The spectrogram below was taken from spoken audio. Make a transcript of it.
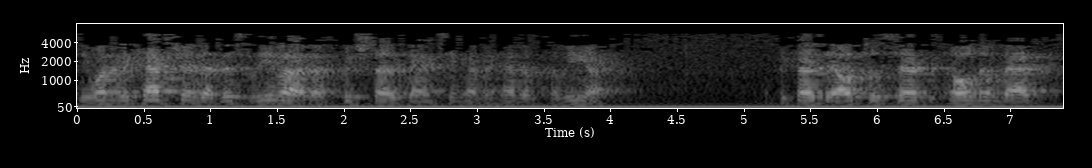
He wanted to capture that this Leela, that Krishna is dancing on the head of Kaliya. Because they also said, they told him that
